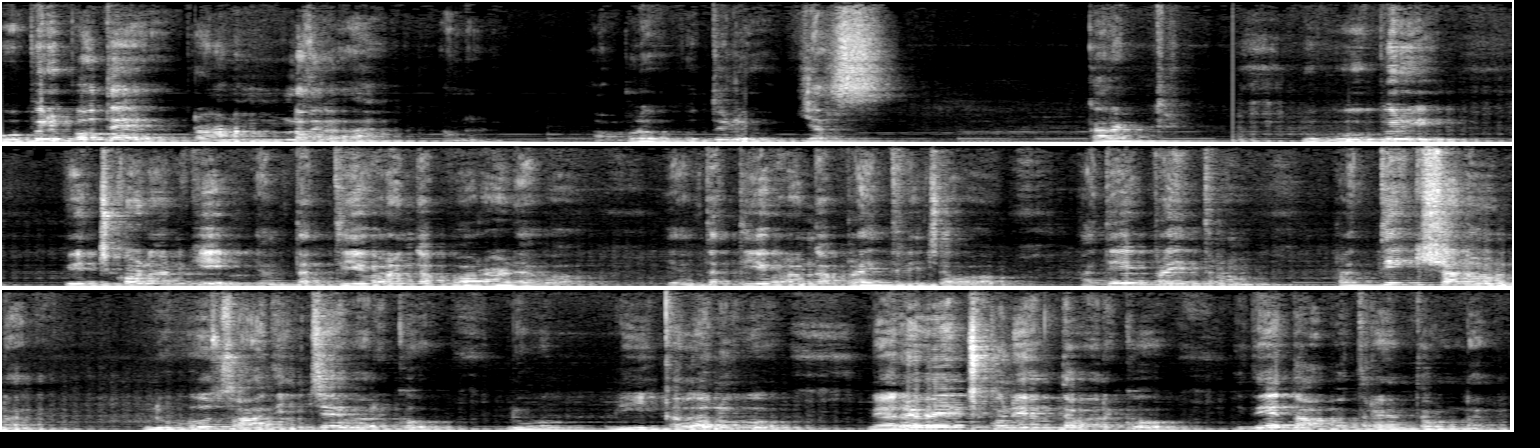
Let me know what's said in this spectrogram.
ఊపిరి పోతే ప్రాణం ఉండదు కదా? అన్నాడు. అప్పుడు బుద్ధుడు ఎస్ కరెక్ట్ నువ్వు ఊపిరి పీల్చుకోవడానికి ఎంత తీవ్రంగా పోరాడావో ఎంత తీవ్రంగా ప్రయత్నించావో అదే ప్రయత్నం ప్రతి క్షణం ఉండాలి. నువ్వు సాధించే వరకు నువ్వు నీ కళ నువ్వు నెరవేర్చుకునేంత వరకు ఇదే తాపత్రయంతో ఉండాలి.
